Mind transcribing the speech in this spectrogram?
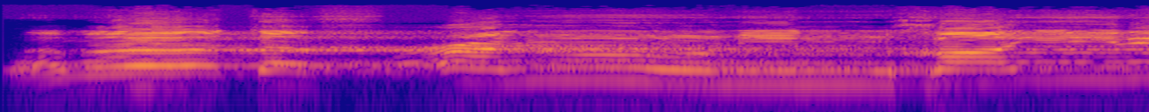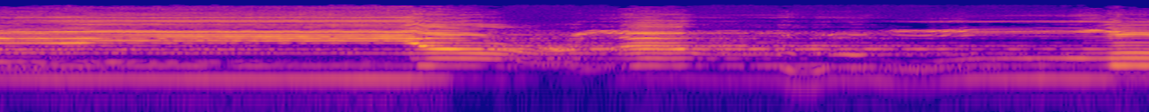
وما تفعلوا من خير يعلمه الله.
